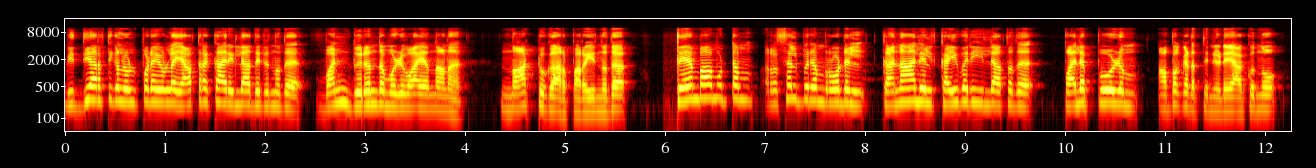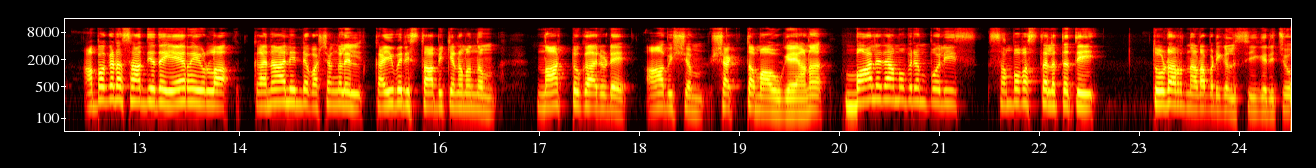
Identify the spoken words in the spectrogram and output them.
വിദ്യാർത്ഥികൾ ഉൾപ്പെടെയുള്ള യാത്രക്കാരില്ലാതിരുന്നത് വൻ ദുരന്തമൊഴിവായെന്നാണ് നാട്ടുകാർ പറയുന്നത്. തേമ്പാമുട്ടം റസൽപുരം റോഡിൽ കനാലിൽ കൈവരിയില്ലാത്തത് പലപ്പോഴും അപകടത്തിനിടയാക്കുന്നു. അപകട സാധ്യത ഏറെയുള്ള കനാലിന്റെ വശങ്ങളിൽ കൈവരി സ്ഥാപിക്കണമെന്നും നാട്ടുകാരുടെ ആവശ്യം ശക്തമാവുകയാണ്. ബാലരാമപുരം പോലീസ് സംഭവസ്ഥലത്തെത്തി തുടർ നടപടികൾ സ്വീകരിച്ചു.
